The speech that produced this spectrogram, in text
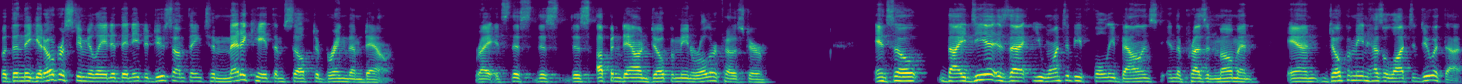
But then they get overstimulated. They need to do something to medicate themselves to bring them down right? It's this this this up and down dopamine roller coaster. And so the idea is that you want to be fully balanced in the present moment. And dopamine has a lot to do with that.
